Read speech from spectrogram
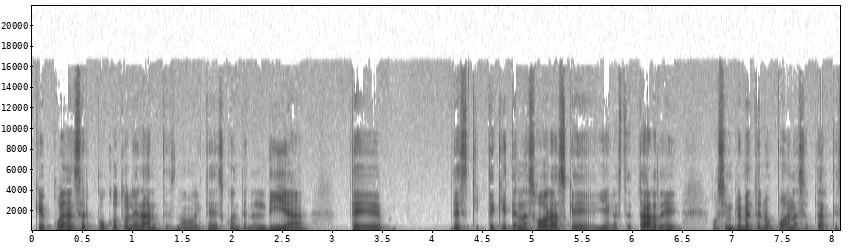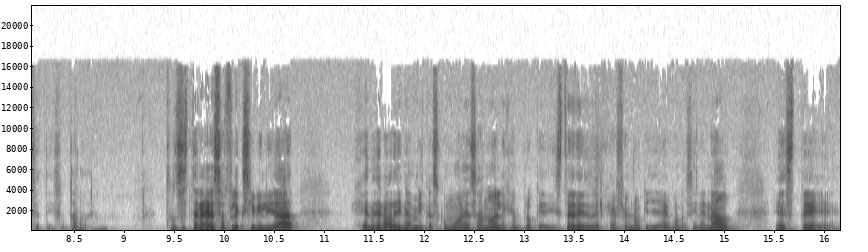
que puedan ser poco tolerantes, ¿no? Y te descuenten el día, te te quiten las horas que llegaste tarde o simplemente no puedan aceptar que se te hizo tarde. Entonces, tener esa flexibilidad genera dinámicas como esa, ¿no? El ejemplo que diste del jefe, ¿no? Que llega con la in and out, este,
